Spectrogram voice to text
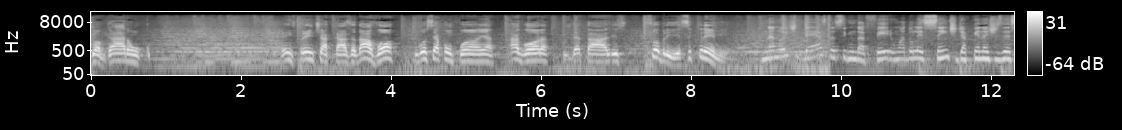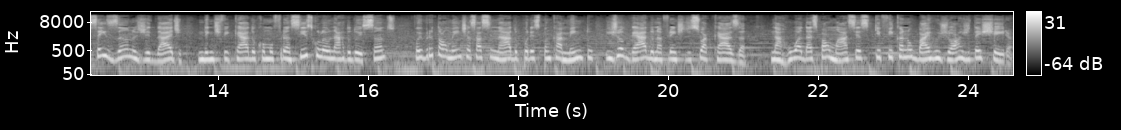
jogaram em frente à casa da avó e você acompanha agora os detalhes sobre esse crime. Na noite desta segunda-feira, um adolescente de apenas 16 anos de idade, identificado como Francisco Leonardo dos Santos, foi brutalmente assassinado por espancamento e jogado na frente de sua casa, na Rua das Palmácias, que fica no bairro Jorge Teixeira.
